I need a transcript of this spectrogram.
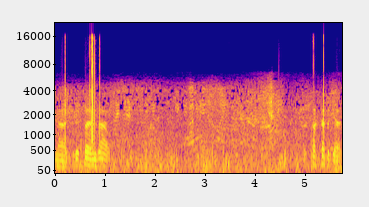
No, because it burns out. Let's back up again.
